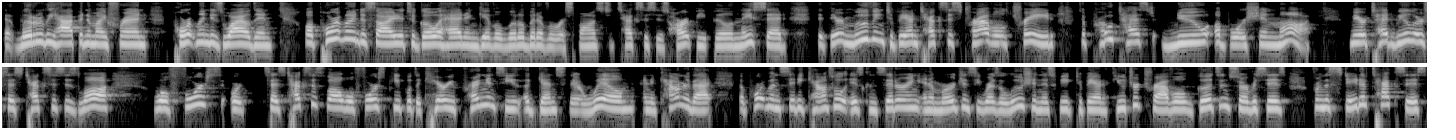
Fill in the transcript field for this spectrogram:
That literally happened to my friend. Portland is wild in. Well, Portland decided to go ahead and give a little bit of a response to Texas's heartbeat bill. And they said that they're moving to ban Texas travel trade to protest new abortion law. Mayor Ted Wheeler says Texas's law will force, or says Texas law will force people to carry pregnancies against their will. And to counter that, the Portland City Council is considering an emergency resolution this week to ban future travel, goods, and services from the state of Texas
